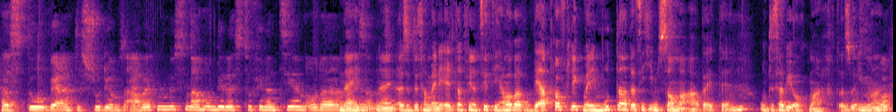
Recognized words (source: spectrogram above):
Hast du während des Studiums arbeiten müssen, auch um dir das zu finanzieren? Oder nein, nein, also das haben meine Eltern finanziert. Die haben aber Wert drauf gelegt, meine Mutter, dass ich im Sommer arbeite. Mhm. Und das habe ich auch gemacht. Also immer.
